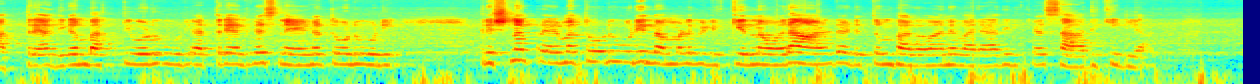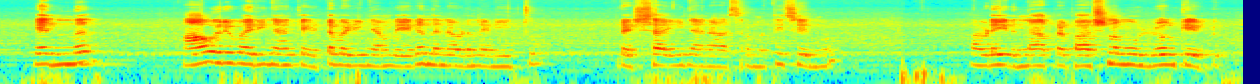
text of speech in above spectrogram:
അത്രയധികം ഭക്തിയോടുകൂടി അത്രയധികം സ്നേഹത്തോടുകൂടി കൃഷ്ണപ്രേമത്തോടുകൂടി നമ്മൾ വിളിക്കുന്ന ഒരാളുടെ അടുത്തും ഭഗവാന് വരാതിരിക്കാൻ സാധിക്കില്ല എന്ന് ആ ഒരു വരി ഞാൻ കേട്ട വഴി ഞാൻ വേഗം തന്നെ അവിടെ നിന്ന് എണീറ്റു. ഫ്രഷായി ഞാൻ ആശ്രമത്തിൽ ചെന്നു. അവിടെ ഇരുന്ന ആ പ്രഭാഷണം മുഴുവൻ കേട്ടു.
